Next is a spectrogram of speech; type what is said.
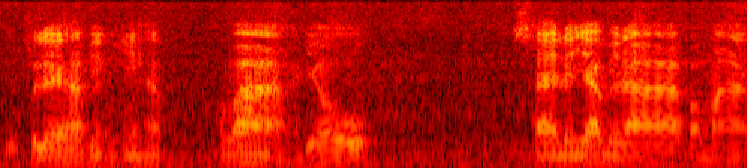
ปลูกไปเลยครับอย่างนี้ครับ เพราะว่าเดี๋ยวใช้ระยะเวลาประมาณ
